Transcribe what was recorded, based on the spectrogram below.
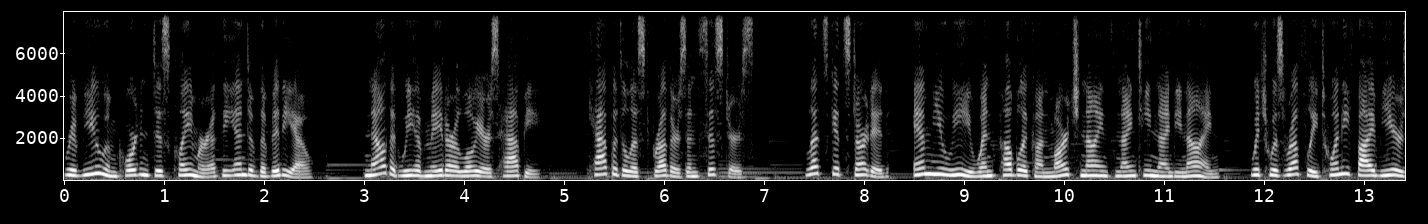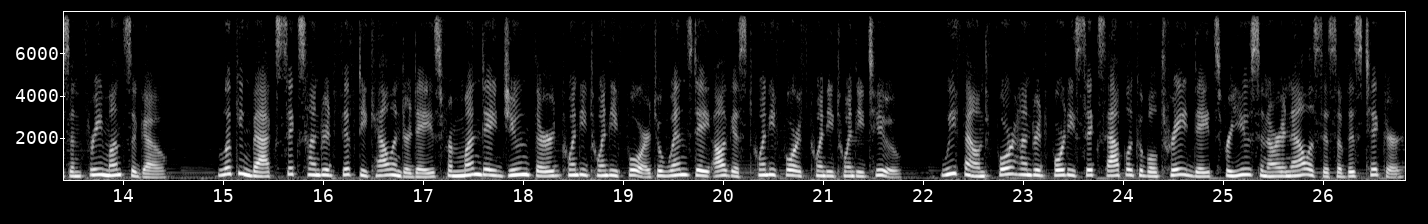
Review important disclaimer at the end of the video. Now that we have made our lawyers happy, capitalist brothers and sisters, let's get started. MUE went public on March 9, 1999, which was roughly 25 years and 3 months ago. Looking back 650 calendar days from Monday, June 3, 2024 to Wednesday, August 24, 2022, we found 446 applicable trade dates for use in our analysis of this ticker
